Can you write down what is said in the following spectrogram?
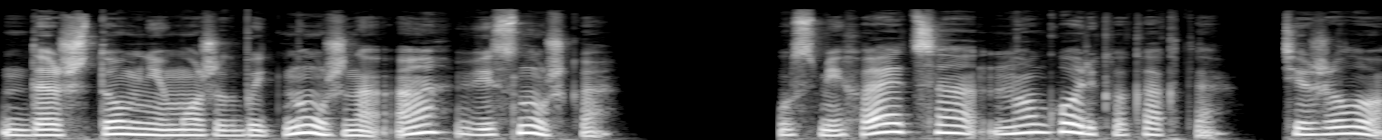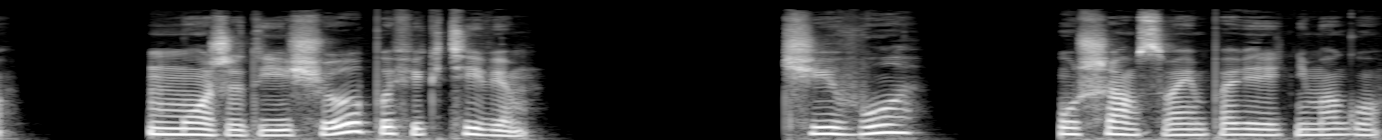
«Да что мне может быть нужно, а, Веснушка?» Усмехается, но горько как-то, тяжело. «Может, еще пофиктивим?» «Чего?» Ушам своим поверить не могу.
